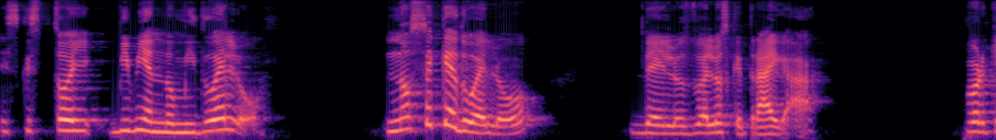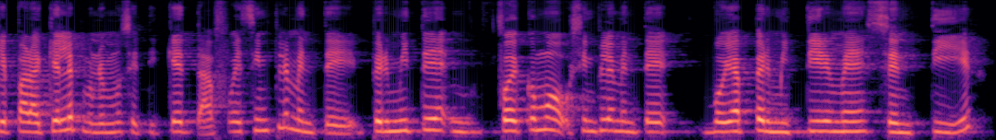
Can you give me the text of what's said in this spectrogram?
es que estoy viviendo mi duelo. No sé qué duelo de los duelos que traiga, porque para qué le ponemos etiqueta, fue simplemente, permite, fue como simplemente voy a permitirme sentir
